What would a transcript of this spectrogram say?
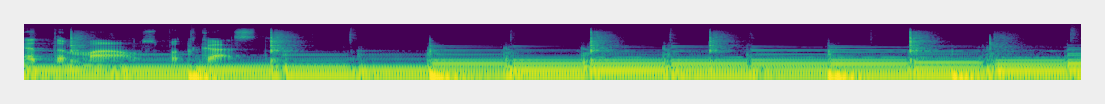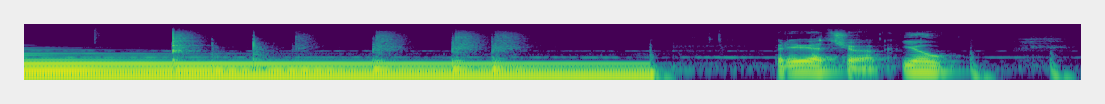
Это Маус подкаст. Привет, чувак. Йоу.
